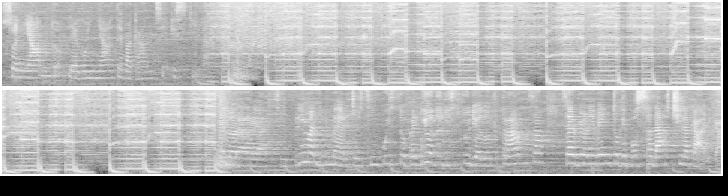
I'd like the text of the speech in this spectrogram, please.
sognando le agognate vacanze estive. Immergersi in questo periodo di studio ad oltranza, serve un evento che possa darci la carica.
